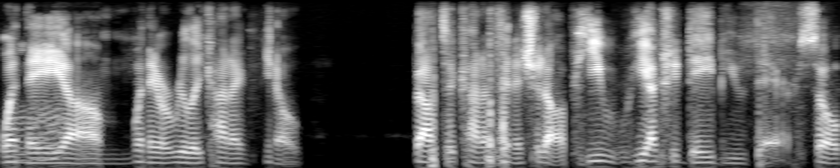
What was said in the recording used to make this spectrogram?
when they um when they were really kind of you know about to kind of finish it up. He he actually debuted there. So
